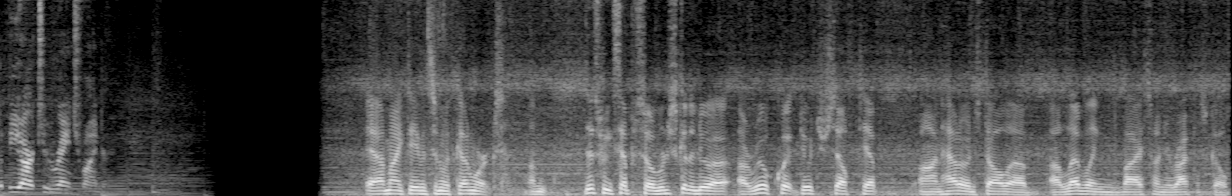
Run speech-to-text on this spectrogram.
the BR2 rangefinder. Yeah, I'm Mike Davidson with Gunwerks. On this week's episode, we're just going to do a, a, real quick do-it-yourself tip on how to install a, a, leveling device on your rifle scope.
